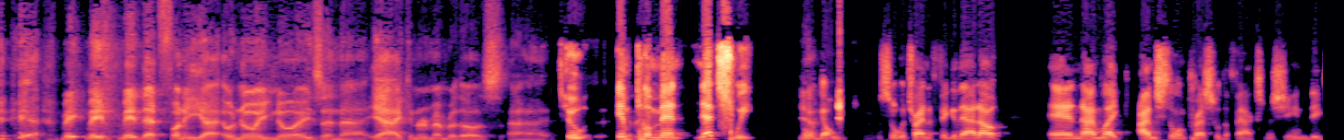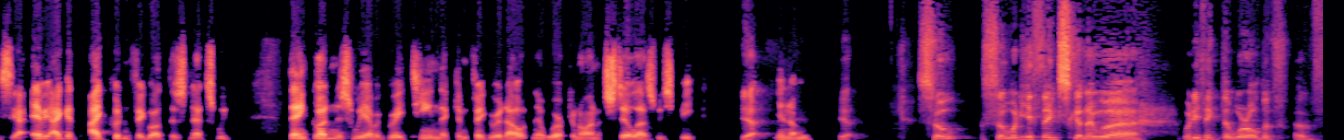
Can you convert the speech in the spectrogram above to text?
Yeah. made made made that funny uh, annoying noise, and uh, yeah, I can remember those. Uh, to implement NetSuite, yeah. so we're trying to figure that out, and I'm like, I'm still impressed with the fax machine. I get, I couldn't figure out this NetSuite. Thank goodness we have a great team that can figure it out, and they're working on it still as we speak. Yeah, you know. Yeah. So, so what do you think's to? Uh, what do you think the world of of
